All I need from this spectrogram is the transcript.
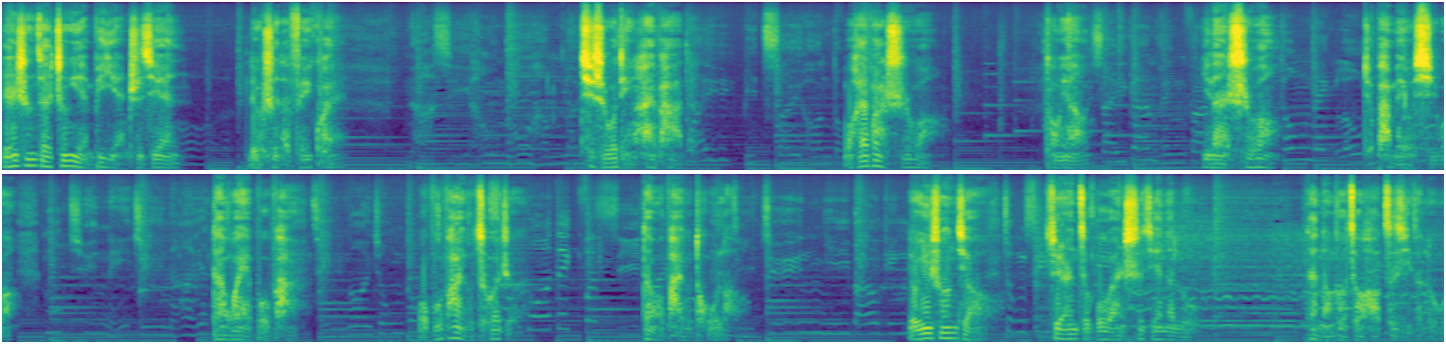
人生在睁眼闭眼之间流逝的飞快。其实我挺害怕的，我害怕失望。同样。一旦失望，就怕没有希望。但我也不怕，不怕有挫折，但我怕有徒劳。有一双脚，虽然走不完世间的路，但能够走好自己的路。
